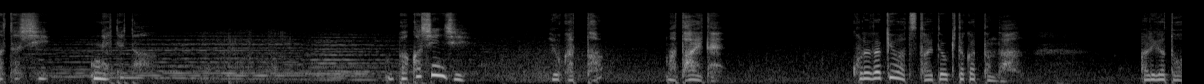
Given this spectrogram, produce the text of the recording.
私寝てた。バカ信じよかった。また会えて。これだけは伝えておきたかったんだ。ありがとう。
